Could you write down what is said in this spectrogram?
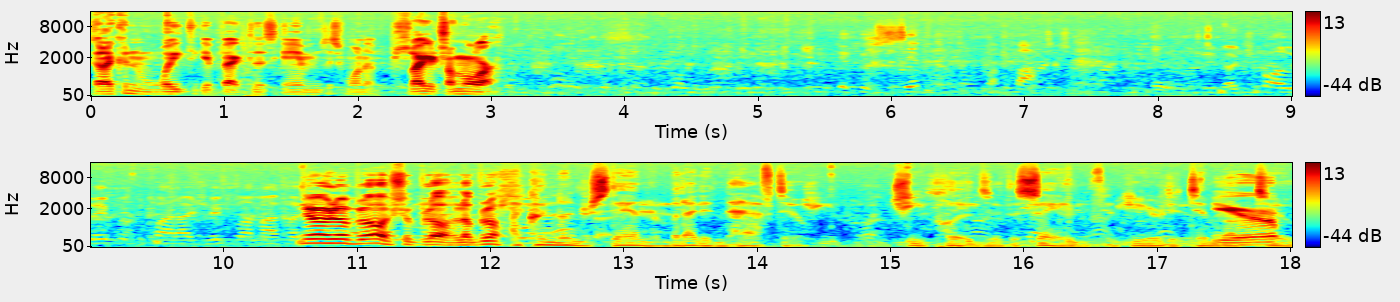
God, I couldn't wait to get back to this game and just want to play it some more. No, no, bro, je blah, la bro. I couldn't understand them, but I didn't have to. Cheap hoods are the same from here to Timbuktu.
